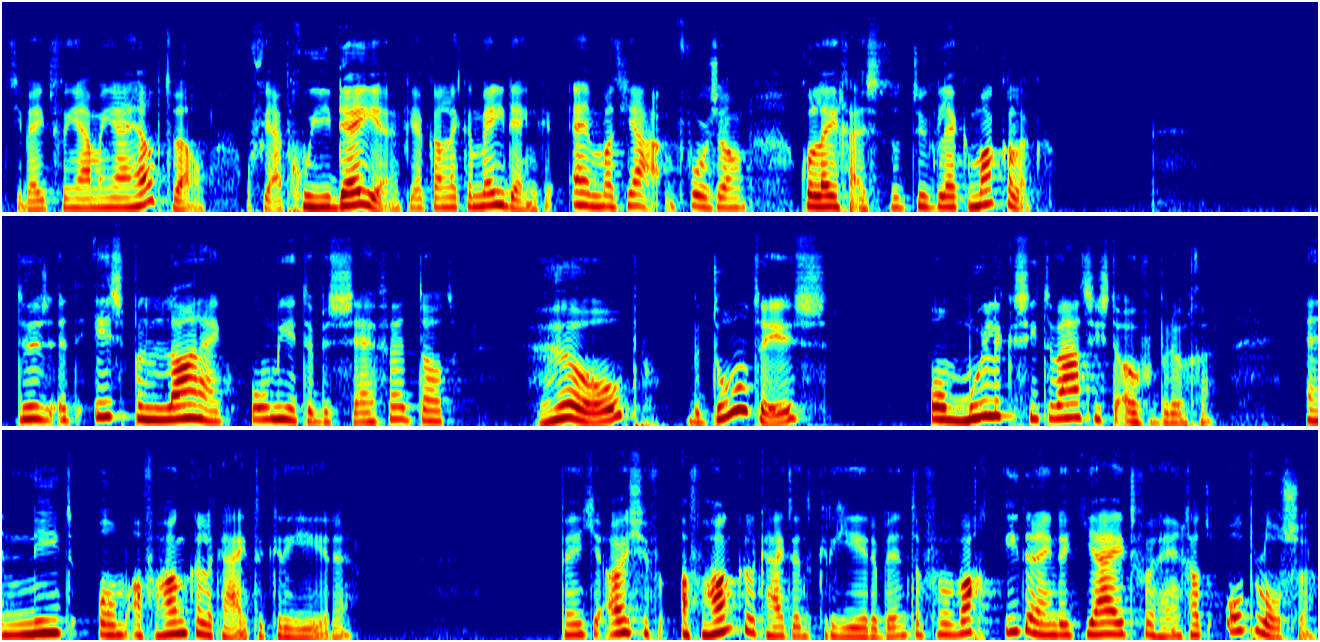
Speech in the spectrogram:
je weet van ja, maar jij helpt wel. Of jij hebt goede ideeën. Of jij kan lekker meedenken. En wat ja, voor zo'n collega is het natuurlijk lekker makkelijk. Dus het is belangrijk om je te beseffen dat hulp bedoeld is om moeilijke situaties te overbruggen en niet om afhankelijkheid te creëren. Weet je, als je afhankelijkheid aan het creëren bent, dan verwacht iedereen dat jij het voor hen gaat oplossen.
